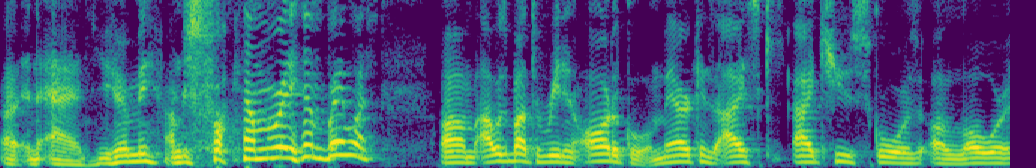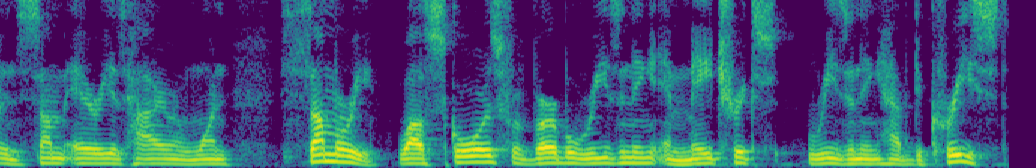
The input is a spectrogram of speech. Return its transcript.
Uh, an ad. You hear me? I'm just fucking. I'm ready. I'm brainwashed. Um, I was about to read an article. Americans' IQ scores are lower in some areas, higher in one. Summary: While scores for verbal reasoning and matrix reasoning have decreased,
